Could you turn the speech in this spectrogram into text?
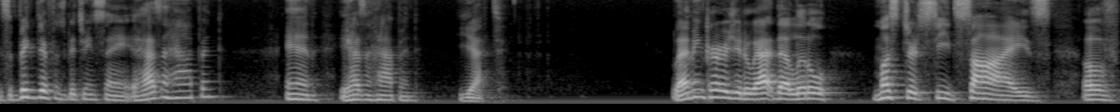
It's a big difference between saying it hasn't happened and it hasn't happened yet. Let me encourage you to add that little mustard seed size of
